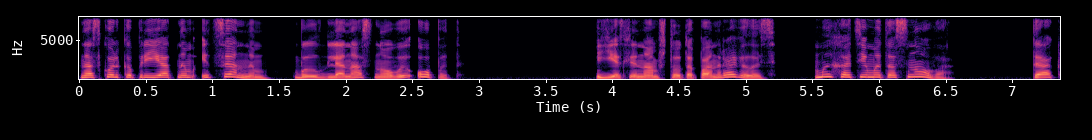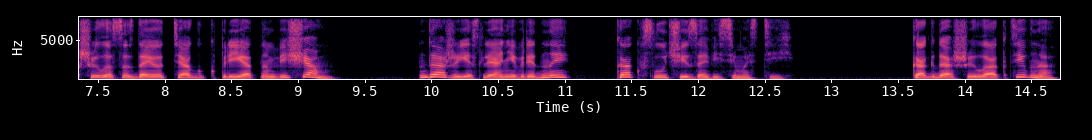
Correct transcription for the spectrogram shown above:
насколько приятным и ценным был для нас новый опыт. Если нам что-то понравилось, мы хотим это снова. Так Шила создает тягу к приятным вещам, даже если они вредны, как в случае зависимостей. Когда Шила активна,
